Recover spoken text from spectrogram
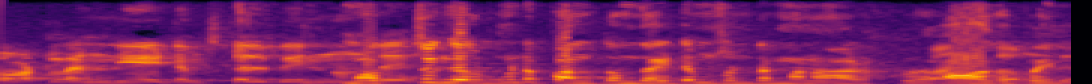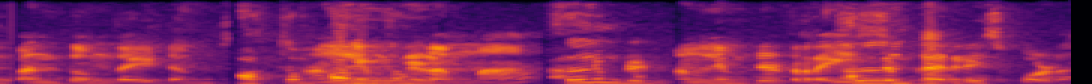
టోటల్ అన్ని ఐటమ్స్ కలిపి మొత్తం కలుపుకుంటే పంతొమ్మిది ఐటమ్స్ ఉంటాయి మన పంతొమ్మిది ఐటమ్స్ మొత్తం అన్లిమిటెడ్ అన్లిమిటెడ్ రైస్ కర్రీస్ కూడా?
